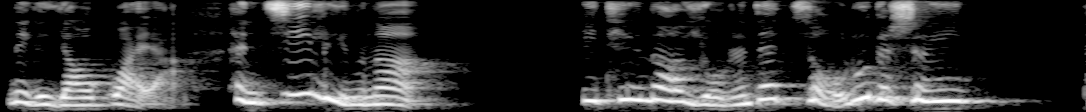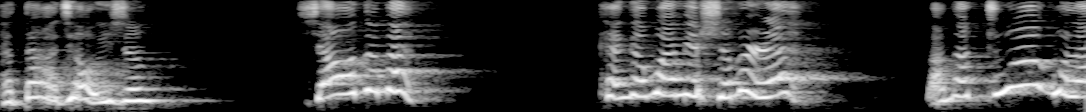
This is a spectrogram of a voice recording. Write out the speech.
那个妖怪呀，很机灵呢，一听到有人在走路的声音，他大叫一声。小的们，看看外面什么人，把他抓过来！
